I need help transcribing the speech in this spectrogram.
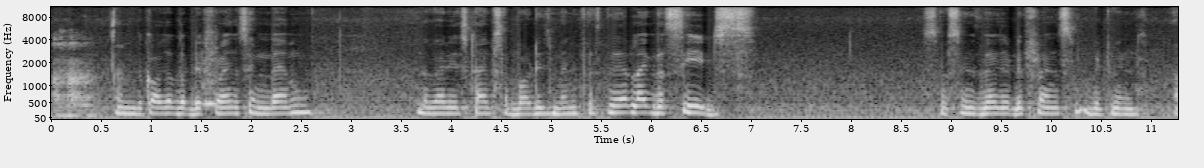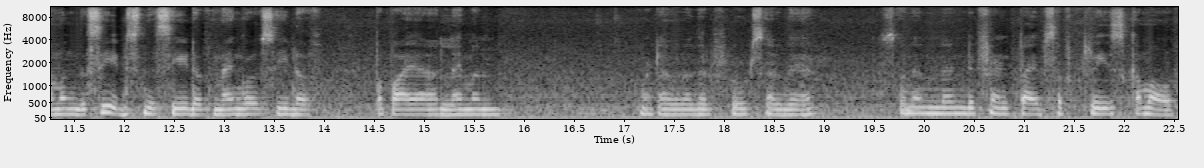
Uh-huh. And because of the difference in them, the various types of bodies manifest. They are like the seeds. So since there is a difference between among the seeds, the seed of mango, seed of papaya, lemon, whatever other fruits are there. So then, then different types of trees come out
